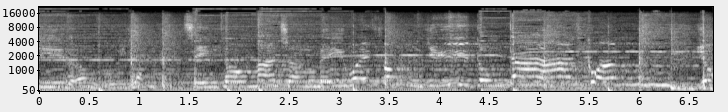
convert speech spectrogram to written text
意两路人，前途漫长未畏风雨共艰困，用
